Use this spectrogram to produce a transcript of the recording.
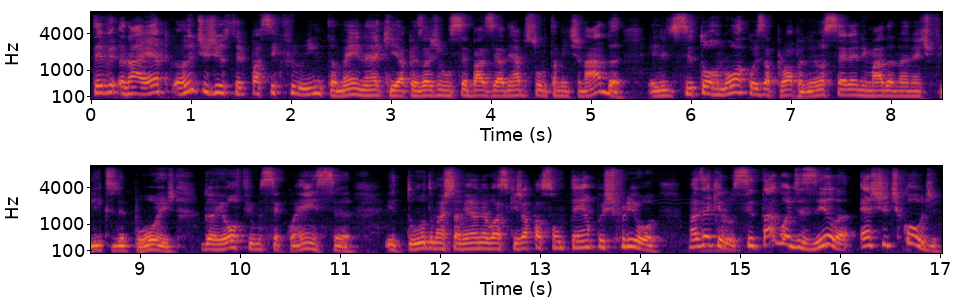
Teve, na época, antes disso, teve Pacific Rim também, né? Que apesar de não ser baseado em absolutamente nada, ele se tornou a coisa própria. Ganhou série animada na Netflix depois, ganhou filme sequência e tudo, mas também é um negócio que já passou um tempo esfriou. Mas é aquilo, citar Godzilla é cheat code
